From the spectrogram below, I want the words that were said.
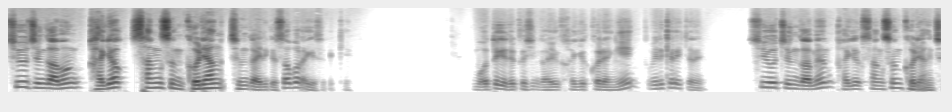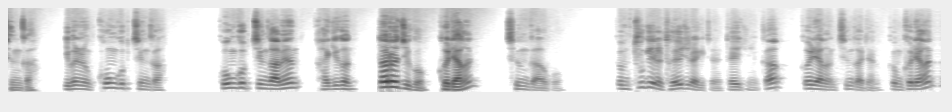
수요 증가하면 가격 상승 거량 증가 이렇게 써버려야겠어 이렇게. 그럼 어떻게 될 것인가요? 가격 거량이 그럼 이렇게 하겠잖아요. 수요 증가면 가격 상승 거량 증가. 이번에는 공급 증가. 공급 증가하면 가격은 떨어지고 거량은 증가하고. 그럼 두 개를 더해 주라 했잖아요. 더해 주니까 거량은 증가잖아. 그럼 거량은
